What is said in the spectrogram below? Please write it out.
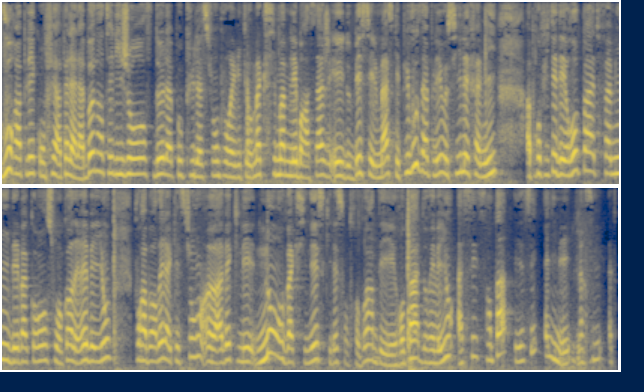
vous rappelez qu'on fait appel à la bonne intelligence de la population pour éviter au maximum les brassages et de baisser le masque. Et puis vous appelez aussi les familles à profiter des repas de famille, des vacances ou encore des réveillons pour aborder la question euh, avec les non-vaccinés, ce qui laisse entrevoir des repas de réveillon assez sympas et assez animés. Merci à tous.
